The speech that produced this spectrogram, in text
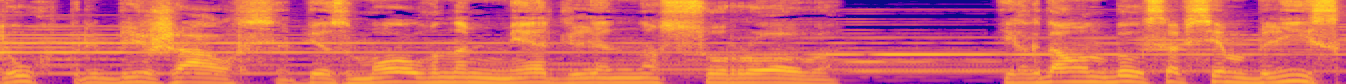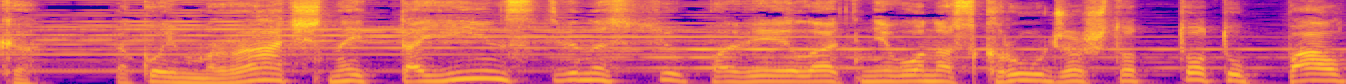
Дух приближался, безмолвно, медленно, сурово. И когда он был совсем близко, такой мрачной таинственностью повеяло от него на Скруджа, что тот упал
